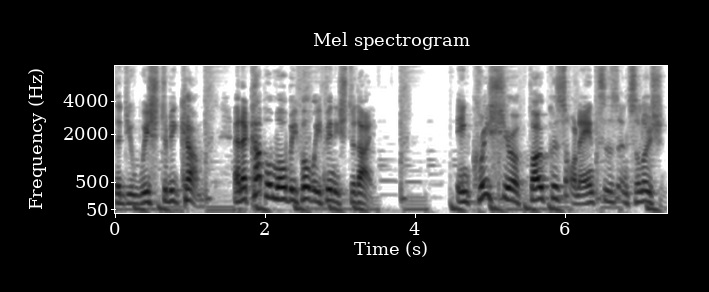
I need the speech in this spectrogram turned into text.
that you wish to become. And a couple more before we finish today. Increase your focus on answers and solutions.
